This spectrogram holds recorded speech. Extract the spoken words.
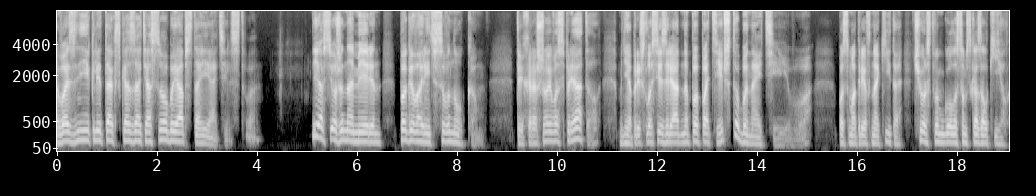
«Возникли, так сказать, особые обстоятельства. я все же намерен поговорить с внуком. Ты хорошо его спрятал. Мне пришлось изрядно попотеть, чтобы найти его». Посмотрев на Кита, черствым голосом сказал Кьел.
